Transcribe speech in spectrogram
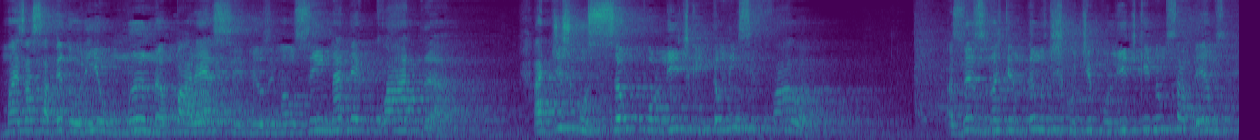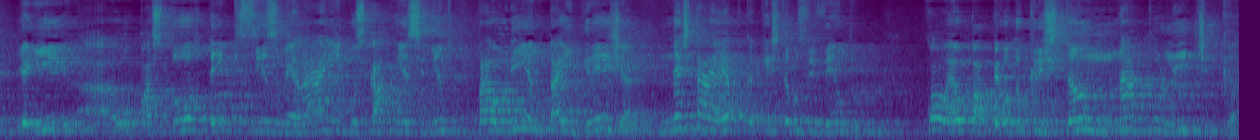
Mas a sabedoria humana parece, meus irmãos, ser inadequada. A discussão política, então, nem se fala. Às vezes nós tentamos discutir política e não sabemos, e aí o pastor tem que se esmerar em buscar conhecimento para orientar a igreja nesta época que estamos vivendo. Qual é o papel do cristão na política?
